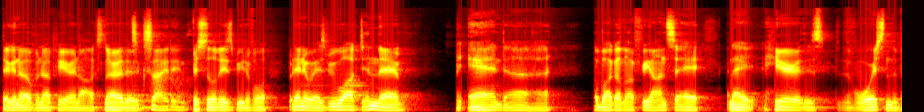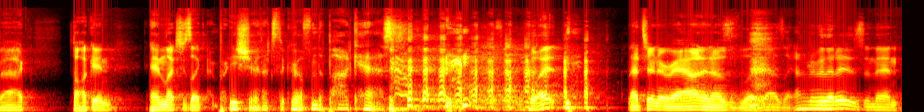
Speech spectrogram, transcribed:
they're gonna open up here in Oxnard. They're Exciting. facility is beautiful. But anyways, we walked in there, and uh, I walk with my fiance, and I hear this the voice in the back talking, and Lexi's like, "I'm pretty sure that's the girl from the podcast." Like, what? And I turned around and I was like, I was like, I don't know who that is. And then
